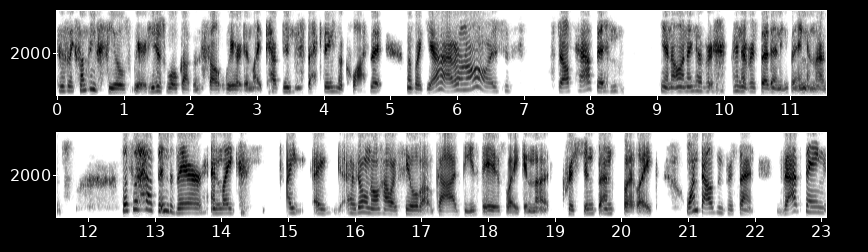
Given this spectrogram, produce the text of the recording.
he was like, something feels weird. He just woke up and felt weird and like kept inspecting the closet. I was like, yeah, I don't know. It's just stuff happened, you know, and I never, I never said anything. And that's, that's what happened there. And like, I, I, I don't know how I feel about God these days, like in the Christian sense, but like 1000%, that thing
